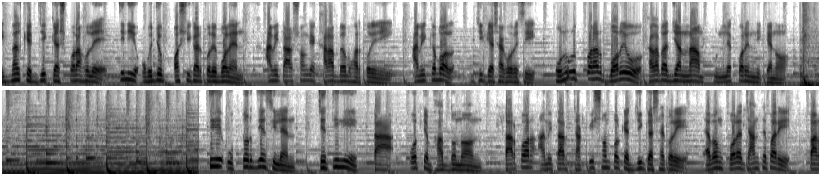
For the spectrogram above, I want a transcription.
ইকবালকে জিজ্ঞেস করা হলে তিনি অভিযোগ অস্বীকার করে বলেন, আমি তার সঙ্গে খারাপ ব্যবহার করিনি। আমি কেবল জিজ্ঞাসা করেছি। অনুরোধ করার পরেও খালেদা জিয়ার নাম উল্লেখ করেননি কেন? তিনি উত্তর দিয়েছিলেন যে তিনি তা করতে বাধ্য নন। তারপর আমি তার চাকরি সম্পর্কে জিজ্ঞাসা করি এবং পরে জানতে পারি তার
